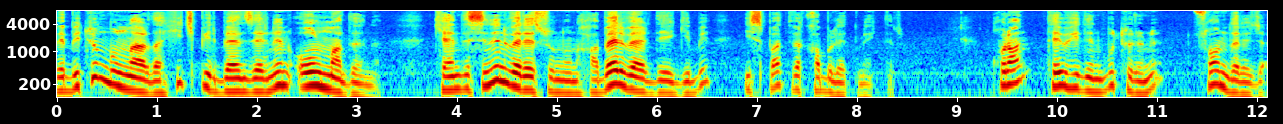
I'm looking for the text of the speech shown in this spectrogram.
ve bütün bunlarda hiçbir benzerinin olmadığını, kendisinin ve Resulünün haber verdiği gibi ispat ve kabul etmektir. Kur'an tevhidin bu türünü son derece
